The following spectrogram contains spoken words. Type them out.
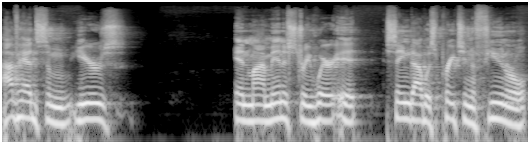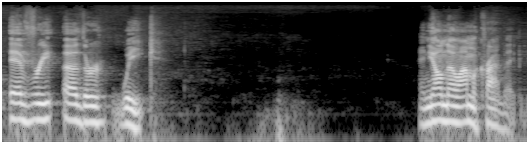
I've had some years in my ministry where it seemed I was preaching a funeral every other week. And y'all know I'm a crybaby.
